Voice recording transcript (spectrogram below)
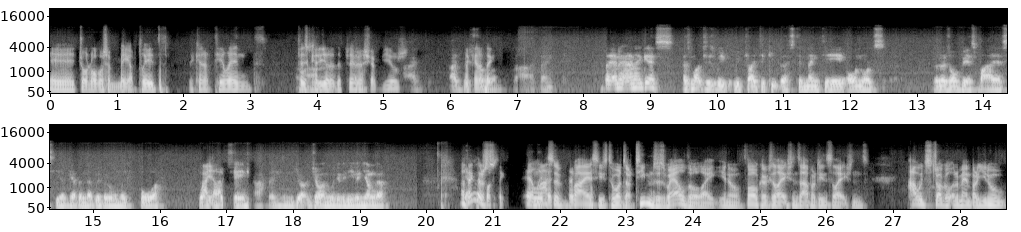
Uh, John Robertson might have played the kind of tail end of his Oh, career in the Premiership years. I'd, I'd be That kind of struggling with that, I think. And, and I guess, as much as we've, we've tried to keep this to 98 onwards, there is obvious bias here given that we were only four when Aye, aye. that change happened, and Jo- John would have been even younger. I Yeah, think there's talking like massive mid- biases towards our teams as well, though. Like, you know, Falkirk selections, Aberdeen selections. I would struggle to remember, you know,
